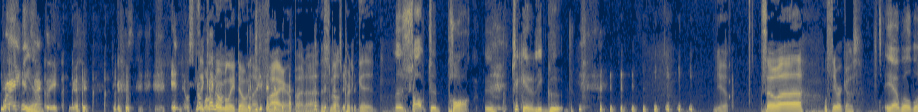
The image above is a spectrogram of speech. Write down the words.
right, Yeah. exactly. because it don't smell like, more I normally don't like fire, but uh, this smells pretty good. The salted pork is particularly good. Yep. So uh, we'll see where it goes. Yeah, we'll we'll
